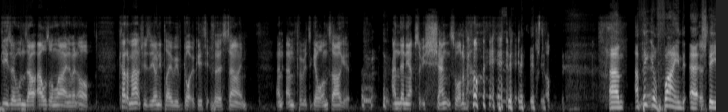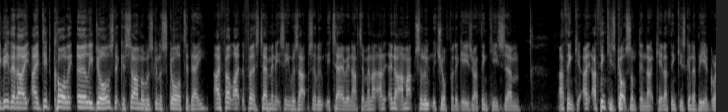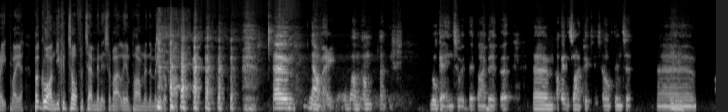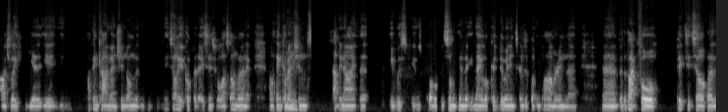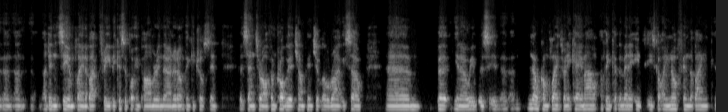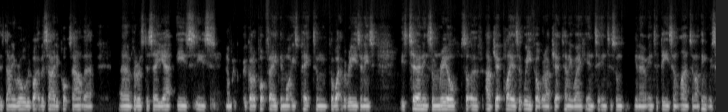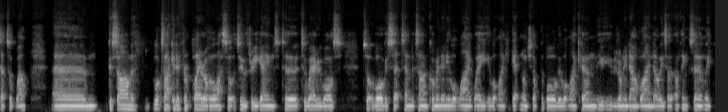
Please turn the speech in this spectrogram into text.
Geezer who runs out owls online. I went, oh, Cadamarteri is the only player we've got who can hit it first time, and and for it to go on target. And then he absolutely shanks one about it. Um, I think you'll find, uh, Stevie, that I, I did call it early doors that Gassama was going to score today. I felt like the first 10 minutes he was absolutely tearing at him. And I, I, know I'm absolutely chuffed for the geezer. I think he's. Um, I think I, I think he's got something that kid. I think he's going to be a great player. But go on, you can talk for ten minutes about Liam Palmer in the middle of the park. um, no, mate. I'm, I'm, I, we'll get into it bit by bit, but um, I think the side picked itself, didn't it? Um, Largely, you, you, I think I mentioned on the. It's only a couple of days since we last on, weren't it? And I think I Mhm. mentioned Saturday night that it was it was probably something that you may look at doing in terms of putting Palmer in there. Uh, but the back four picked itself. I, I, I didn't see him playing a back three because of putting Palmer in there, and I don't think he trusts him at centre half, and probably at championship level, rightly so. Um, but you know, it was it, uh, no complaints when it came out. I think at the minute he's, he's got enough in the bank as Danny Röhl with whatever side he puts out there um, for us to say, yeah, he's he's you know, we've, got to put faith in what he's picked, and for whatever reason, he's he's turning some real sort of abject players that we thought were abject anyway into into some you know into decent lads, and I think we set up well. Um, looks like a different player over the last sort of two or three games to to where he was sort of August September time coming in. He looked lightweight. He looked like he'd get nudged off the ball. He looked like um, he, he was running down blind alleys. I, I think certainly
